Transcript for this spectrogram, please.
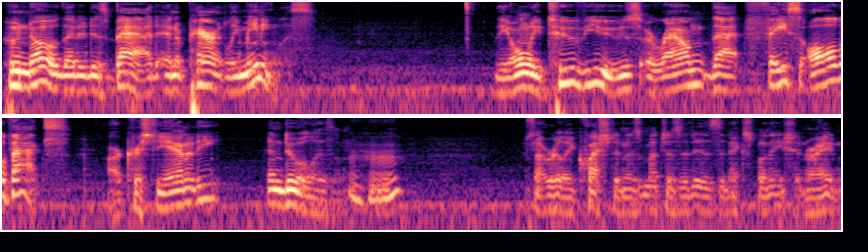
who know that it is bad and apparently meaningless the only two views around that face all the facts are Christianity and dualism. Mm-hmm. It's not really a question as much as it is an explanation, right?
